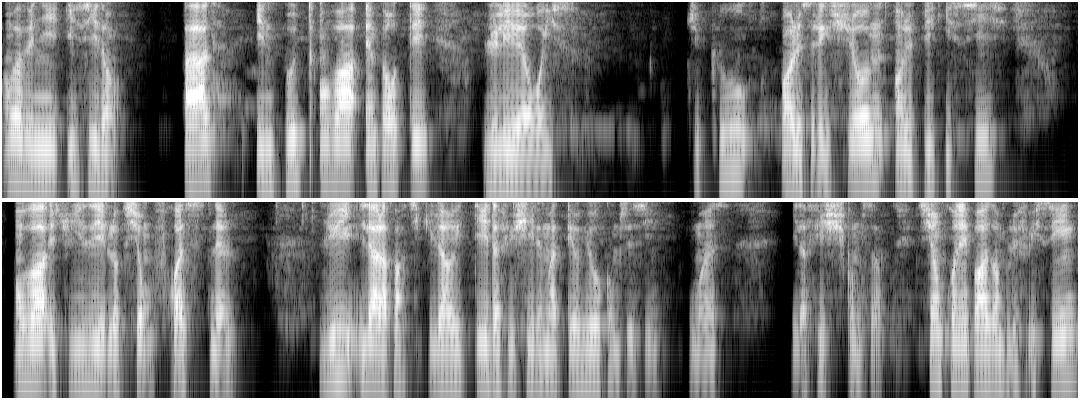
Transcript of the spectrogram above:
On va venir ici dans Add, Input. On va importer le layer waste. Du coup, on le sélectionne, on le pique ici. On va utiliser l'option Fresnel. Lui, il a la particularité d'afficher les matériaux comme ceci. Moins, il affiche comme ça. Si on prenait par exemple le facing,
